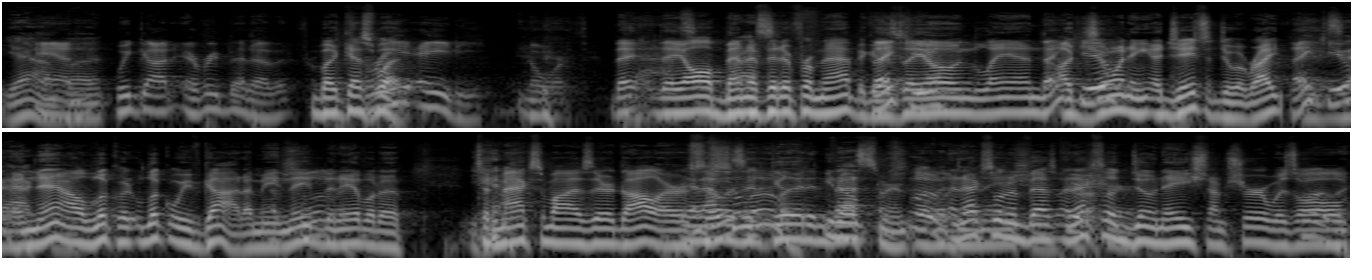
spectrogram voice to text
Yeah, and but- we got every bit of it. From But guess what? 380 north. they they all benefited from that because Thank they you. owned land Thank you. adjoining adjacent to it, right? Thank you. And now look what look what we've got. I mean, they've been able to to maximize their dollar. Yeah, that was a Absolutely. good you know, investment. of a an excellent donation. investment, an excellent donation. I'm sure was all,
